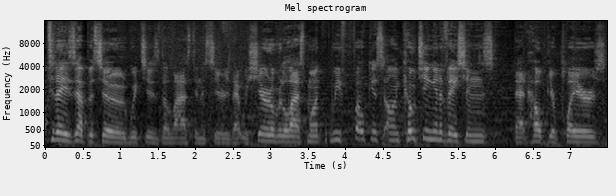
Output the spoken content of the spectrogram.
today's episode, which is the last in a series that we shared over the last month, we focus on coaching innovations that help your players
